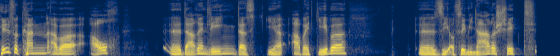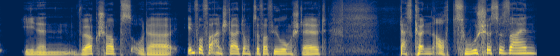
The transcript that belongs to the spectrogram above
Hilfe kann aber auch äh, darin liegen, dass Ihr Arbeitgeber äh, Sie auf Seminare schickt, Ihnen Workshops oder Infoveranstaltungen zur Verfügung stellt das können auch Zuschüsse sein,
